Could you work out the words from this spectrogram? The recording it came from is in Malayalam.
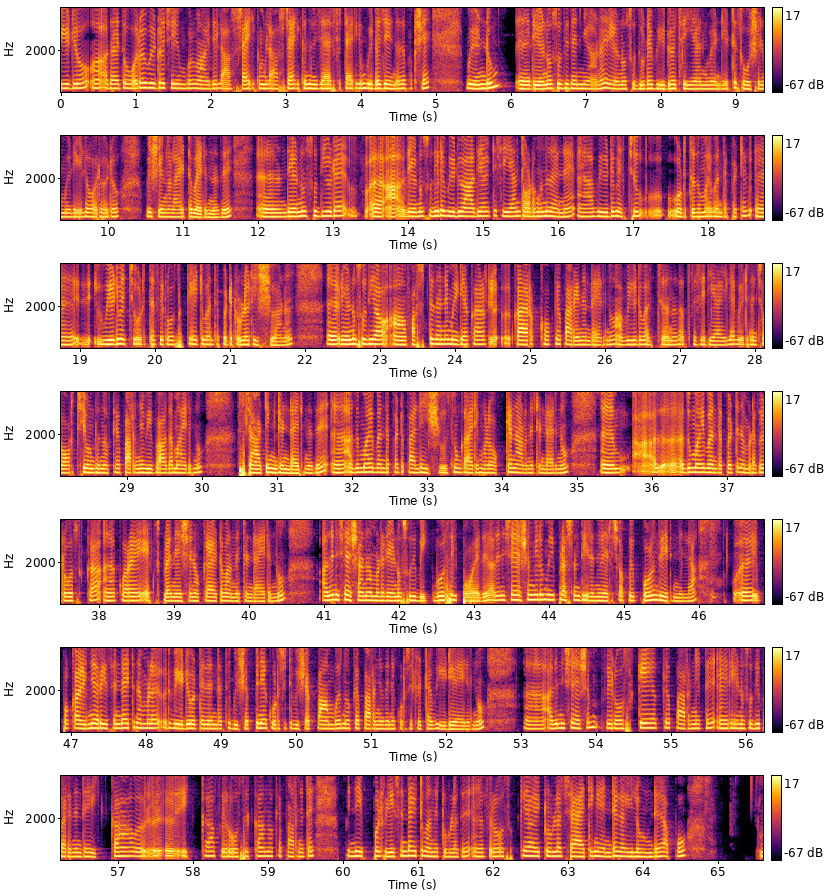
വീഡിയോ അതായത് ഓരോ വീഡിയോ ചെയ്യുമ്പോഴും ഇത് ലാസ്റ്റ് ആയിരിക്കും ലാസ്റ്റ് ആയിരിക്കും എന്ന് വിചാരിച്ചിട്ടായിരിക്കും വീഡിയോ ചെയ്യുന്നത്. പക്ഷേ വീണ്ടും ഏഹ്, രേണു സുധി തന്നെയാണ് രേണു സുധിയുടെ വീഡിയോ ചെയ്യാൻ വേണ്ടിയിട്ട് സോഷ്യൽ മീഡിയയിൽ ഓരോരോ വിഷയങ്ങളായിട്ട് വരുന്നത്. രേണുസുതിയുടെ രേണുസുതിയുടെ വീഡിയോ ആദ്യമായിട്ട് ചെയ്യാൻ തുടങ്ങുന്നത് തന്നെ ആ വീട് വെച്ച് കൊടുത്തതുമായി ബന്ധപ്പെട്ട് വീട് വെച്ച് കൊടുത്ത ഫിറോസൊക്കെയായിട്ട് ബന്ധപ്പെട്ടിട്ടുള്ളൊരു ഇഷ്യൂ ആണ്. രേണുസുതി ഫസ്റ്റ് തന്നെ മീഡിയക്കാർക്കാർക്കൊക്കെ പറയുന്നുണ്ടായിരുന്നു ആ വീട് വെച്ച് തന്നത് അത്ര ശരിയായില്ല വീടിന് ചോർച്ചയുണ്ടെന്നൊക്കെ പറഞ്ഞ വിവാദമായിരുന്നു സ്റ്റാർട്ടിങ്ങിൽ ഉണ്ടായിരുന്നത്. അതുമായി ബന്ധപ്പെട്ട് പല ഇഷ്യൂസും കാര്യങ്ങളും ഒക്കെ നടന്നിട്ടുണ്ടായിരുന്നു. അത് അതുമായി ബന്ധപ്പെട്ട് നമ്മുടെ ഫിറോസ്ക കുറേ എക്സ്പ്ലനേഷനൊക്കെ ആയിട്ട് വന്നിട്ടുണ്ടായിരുന്നു. അതിനുശേഷമാണ് നമ്മുടെ രേണുസുതി ബിഗ് ബോസിൽ പോയത്. അതിനുശേഷമെങ്കിലും ഈ പ്രശ്നം തീരുന്നു വിചാരിച്ചു. അപ്പോൾ ഇപ്പോഴും തീരുന്നില്ല. ഇപ്പോൾ കഴിഞ്ഞ റീസെന്റായിട്ട് നമ്മൾ ഒരു വീഡിയോ ഇട്ടതിന്റെ അകത്ത് ബിഷപ്പിനെ കുറിച്ചിട്ട് ബിഷപ്പ് പാമ്പ് എന്നൊക്കെ പറഞ്ഞതിനെ കുറിച്ചിട്ടിട്ട വീഡിയോ ആയിരുന്നു. അതിനുശേഷം ഫിറോസ്കയൊക്കെ പറഞ്ഞിട്ട് രേണുസുതി പറയുന്നുണ്ട് ഇക്ക ഇക്ക ഫിറോസ് ഇക്ക എന്നൊക്കെ പറഞ്ഞിട്ട് പിന്നെ ഇപ്പോൾ റീസെന്റായിട്ട് വന്നിട്ടുള്ളത് ഫിറോസ്കയായിട്ടുള്ള ചാറ്റിങ് എന്റെ കയ്യിലുണ്ട്. അപ്പോൾ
